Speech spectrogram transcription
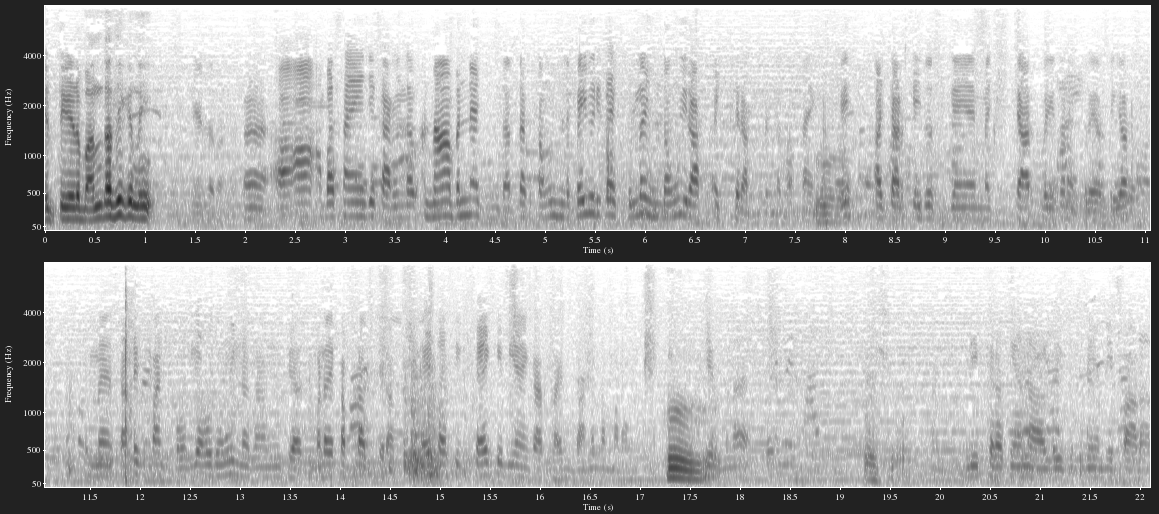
ਇਹ ਤੇੜ ਬੰਨਦਾ ਸੀ ਕਿ ਨਹੀਂ? ਆ ਆ ਬਸ ਐਂ ਜੇ ਕਰ ਲੈਂਦਾ ਨਾ ਬੰਨਿਆ ਚ ਹੁੰਦਾ ਤੱਕ ਤਾਂ ਊਂ ਕਈ ਵਾਰੀ ਤਾਂ ਖੁੱਲਾ ਹੀ ਹੁੰਦਾ ਉਹ ਹੀ ਰੱਖ ਇੱਥੇ ਰੱਖ ਲੈਂਦਾ ਬਸ ਐਂ ਕਰਕੇ। ਅੱਜ ਤੜਕੇ ਜਦੋਂ ਅਸੀਂ ਗਏ ਮੈਂ 4 ਵਜੇ ਘਰੋਂ ਤੁਰਿਆ ਸੀਗਾ ਮੈਂ 5:30 ਪਹੁੰਚ ਗਿਆ ਉਦੋਂ ਹੀ ਨਗਾ ਨੂੰ ਪਿਆ ਸੀ ਬੜਾ ਕੱਪੜਾ ਉੱਤੇ ਰੱਖ ਲਿਆ। ਇਹ ਤਾਂ ਅਸੀਂ ਕਹਿ ਕੇ ਵੀ ਐਂ ਕਰ ਲਾਂਗੇ ਬੰਨ ਲੰਮੜਾ ਹੂੰ। ਫਿਰ ਬਣਾਇਆ। ਲੀਕਰ ਅਸੀਂ ਨਾਲ ਲਈ ਪਿਛਲੀਆਂ ਦੀ ਪਾਲਾਂ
